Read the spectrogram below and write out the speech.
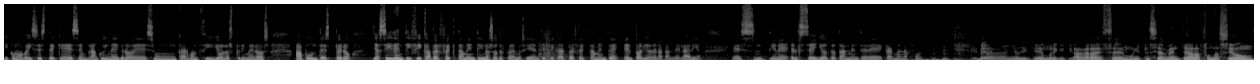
y como veis este que es en blanco y negro es un carboncillo, los primeros apuntes, pero ya se identifica perfectamente y nosotros podemos identificar perfectamente el palio de la Candelaria. Tiene el sello totalmente de Carmen Lafón. Quería añadir que, que agradecer muy especialmente a la Fundación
